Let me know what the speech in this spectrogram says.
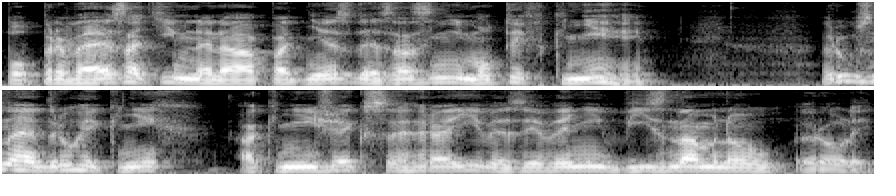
Poprvé zatím nenápadně zde zazní motiv knihy. Různé druhy knih a knížek sehrají ve zjevení významnou roli.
